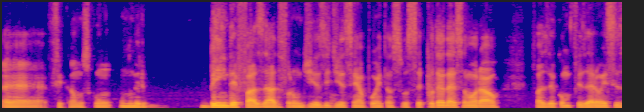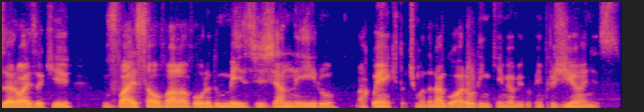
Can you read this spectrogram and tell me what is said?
é, ficamos com um número bem defasado, foram dias e dias sem apoio. Então, se você puder dar essa moral, fazer como fizeram esses heróis aqui, vai salvar a lavoura do mês de janeiro. Marco Henrique, tô te mandando agora o link, hein, meu amigo? Vem pro Giannis.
